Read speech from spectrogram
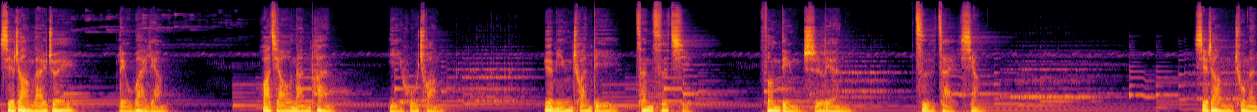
斜杖来追柳外凉，画桥南畔倚胡床。月明船笛参差起，风定池莲自在香。斜杖出门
